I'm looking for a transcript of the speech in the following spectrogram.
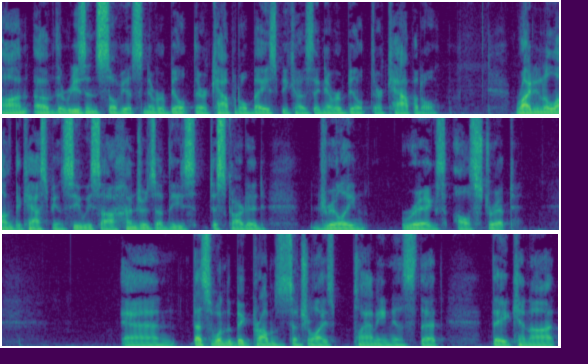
On of the reasons Soviets never built their capital base because they never built their capital. Riding along the Caspian Sea, we saw hundreds of these discarded drilling rigs all stripped. And that's one of the big problems of centralized planning is that they cannot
